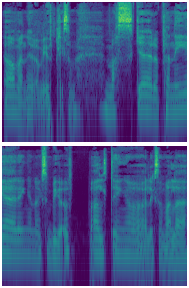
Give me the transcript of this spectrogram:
ja men hur de har gjort liksom masker och planeringen och liksom bygga upp allting och liksom alla,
